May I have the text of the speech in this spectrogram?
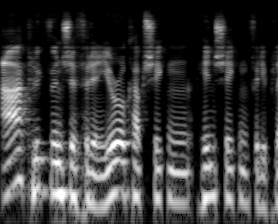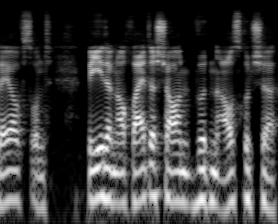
A, Glückwünsche für den Eurocup schicken, hinschicken für die Playoffs und B, dann auch weiterschauen, würden Ausrutscher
